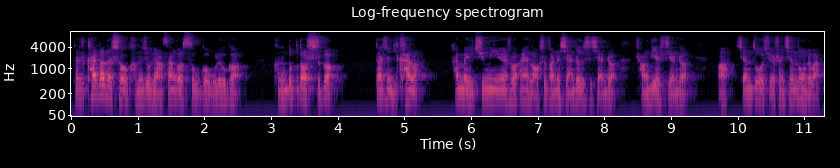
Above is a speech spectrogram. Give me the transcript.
但是开班的时候可能就两三个、四五个、五六个，可能都不到十个。但是你开了，还美其名曰说，哎，老师反正闲着的是闲着，场地也是闲着。啊，先做学生，先弄着吧，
